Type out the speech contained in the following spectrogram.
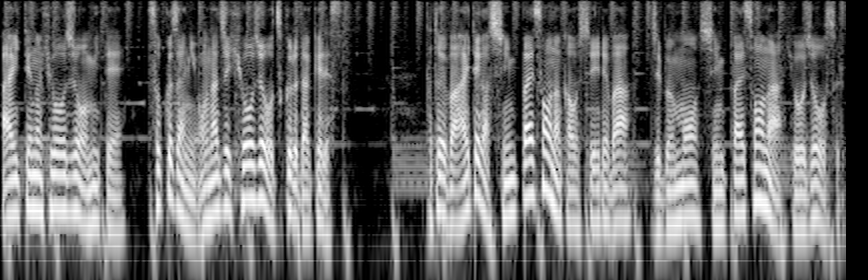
相手の表情を見て即座に同じ表情を作るだけです。例えば相手が心配そうな顔していれば自分も心配そうな表情をする。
